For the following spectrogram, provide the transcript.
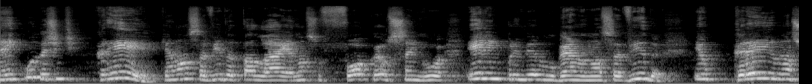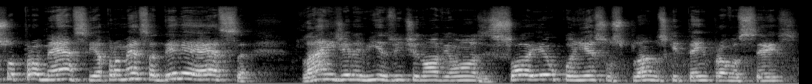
aí, quando a gente crê que a nossa vida está lá e o nosso foco é o Senhor, Ele em primeiro lugar na nossa vida, eu creio na Sua promessa, e a promessa dele é essa. Lá em Jeremias 29, 11: Só eu conheço os planos que tenho para vocês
